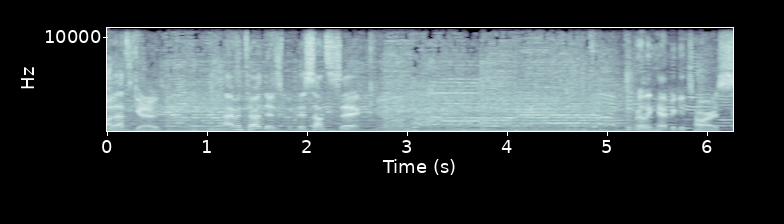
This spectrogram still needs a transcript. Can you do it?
Oh, that's good. I haven't heard this, but this sounds sick. Really heavy guitars.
